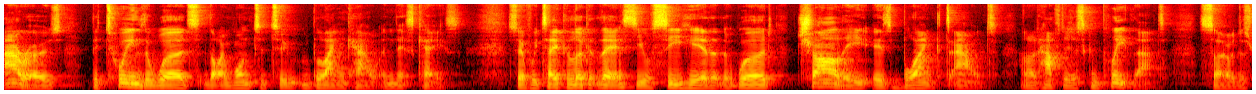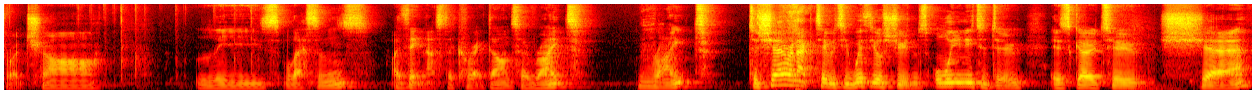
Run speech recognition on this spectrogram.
arrows between the words that I wanted to blank out in this case. So if we take a look at this, you'll see here that the word Charlie is blanked out and I'd have to just complete that. So I'll just write Charlie's lessons. I think that's the correct answer, right? Right. To share an activity with your students, all you need to do is go to share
